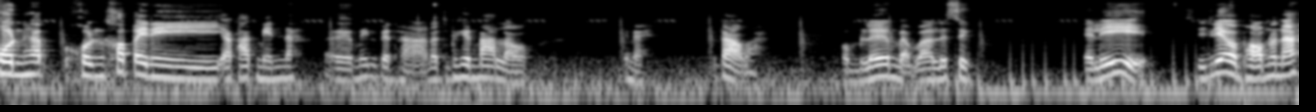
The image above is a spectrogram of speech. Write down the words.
คนครับ คนเข้าไปในอพาร์ตเมนต์นะเออไม่มีปัญหาน่าจะเป็นเพื่อนบ้านเราใช่ไหมหรือเปล่าวะผมเริ่มแบบว่ารู้สึกเอลลี่ซีเรียลพร้อมแล้วนะ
